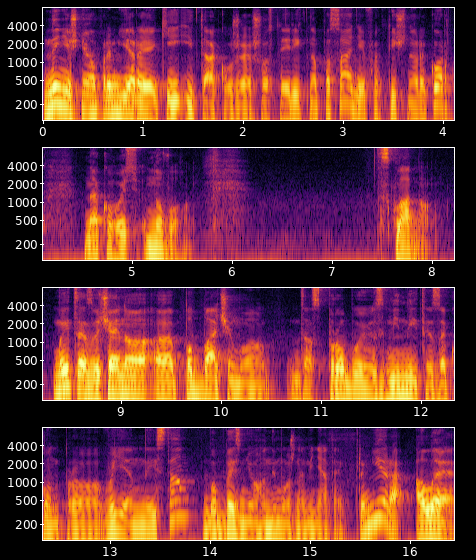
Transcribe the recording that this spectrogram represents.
нинішнього прем'єра, який і так уже шостий рік на посаді, фактично рекорд, на когось нового. Складно. Ми це, звичайно, е, побачимо за спробою змінити закон про воєнний стан, бо без нього не можна міняти прем'єра. Але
